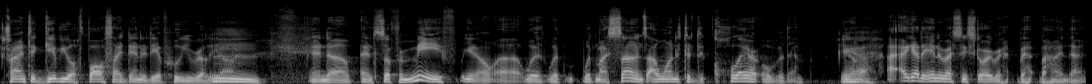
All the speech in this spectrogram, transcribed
trying to give you a false identity of who you really Hmm. are, and uh, and so for me, you know, uh, with with with my sons, I wanted to declare over them. You know, Yeah. I, I got an interesting story beh- behind that.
